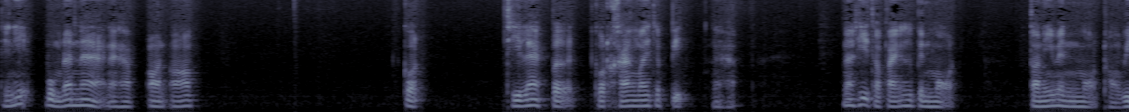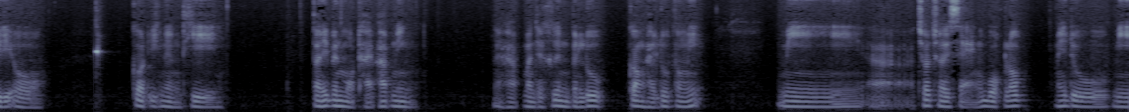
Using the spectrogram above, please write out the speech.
ทีนี้ปุ่มด้านหน้านะครับ on off กดทีแรกเปิดกดค้างไว้จะปิดนะครับ หน้าที่ต่อไปก็คือเป็นโหมด ตอนนี้เป็นโหมดของวิดีโอ กดอีกหนึ่งที ตอนนี้เป็นโหมดถ่ายภาพนิ่งนะครับ มันจะขึ้นเป็นรูปกล้องถ่ายรูปตรงนี้ มีชดเชยแสงบวกลบให้ดู มี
